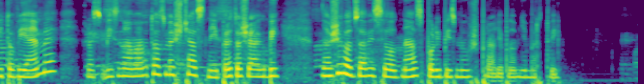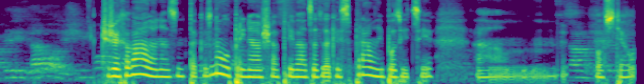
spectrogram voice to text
My to vieme, vyznávame to a sme šťastní, pretože ak by na život závisel od nás, boli by sme už pravdepodobne mŕtvi. Čiže chvála nás tak znovu prináša, privádza do také správnej pozície um, vo vzťahu.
